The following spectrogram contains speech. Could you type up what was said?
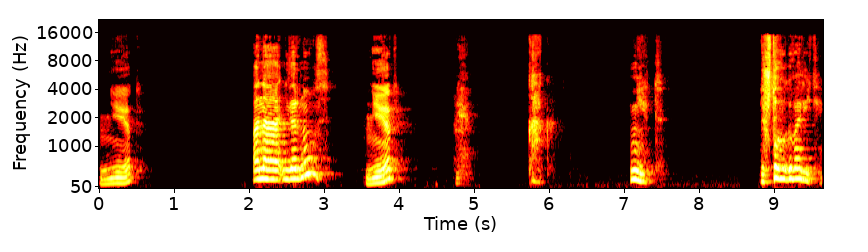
Нет. Она не вернулась? Нет. Как? Нет. Да что вы говорите?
